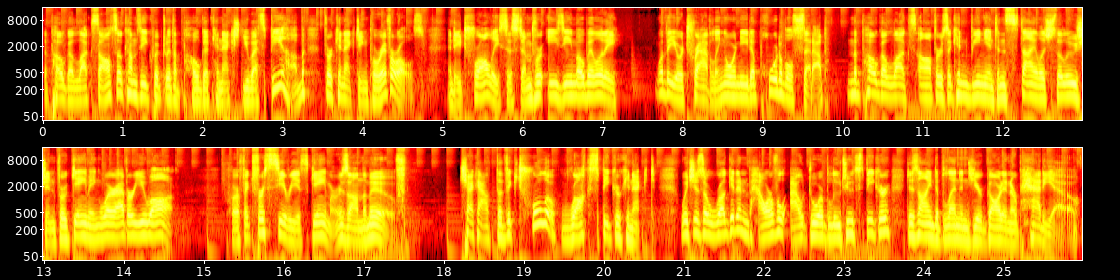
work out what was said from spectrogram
The Poga Lux also comes equipped with a Poga Connect USB hub for connecting peripherals, and a trolley system for easy mobility. Whether you're traveling or need a portable setup, the Poga Lux offers a convenient and stylish solution for gaming wherever you are. Perfect for serious gamers on the move check out the Victrola Rock Speaker Connect, which is a rugged and powerful outdoor Bluetooth speaker designed to blend into your garden or patio.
